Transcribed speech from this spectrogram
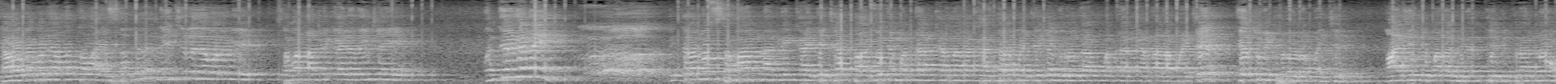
या वर्गामध्ये आता त्याला ऐसा तर नाही चले जावं लगे समान नागरिक कायदा नाही चाहिए म्हणतील का नाही? मित्रांनो समान नागरिक कायद्याच्या बाजूने मतदान करणारा खासदार पाहिजे का विरोधात मतदान करणारा पाहिजे हे तुम्ही ठरवलं पाहिजे. माझी तुम्हाला विनंती मित्रांनो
